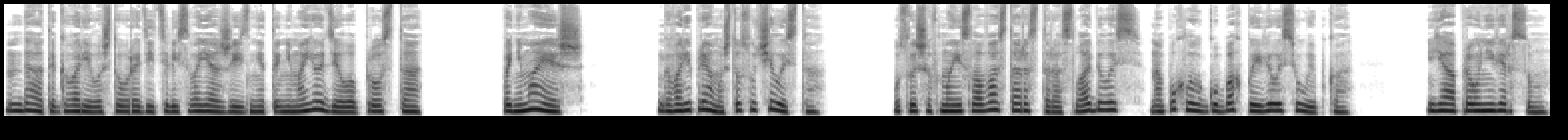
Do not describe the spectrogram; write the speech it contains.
Да, ты говорила, что у родителей своя жизнь, это не мое дело, просто... Понимаешь? Говори прямо, что случилось-то? Услышав мои слова, староста расслабилась, на пухлых губах появилась улыбка. «Я про универсум.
